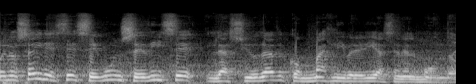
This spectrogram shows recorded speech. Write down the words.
Buenos Aires es, según se dice, la ciudad con más librerías en el mundo.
